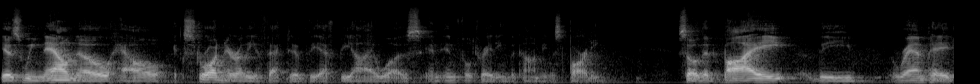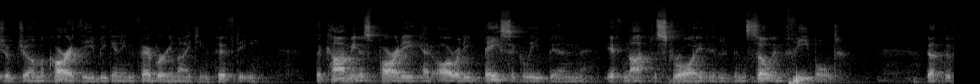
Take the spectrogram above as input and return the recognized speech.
is we now know how extraordinarily effective the FBI was in infiltrating the Communist Party. So that by the rampage of Joe McCarthy beginning February 1950, the Communist Party had already basically been, if not destroyed, it had been so enfeebled that the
